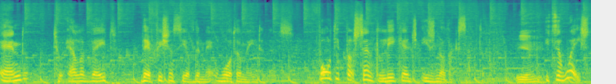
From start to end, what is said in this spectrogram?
and to elevate the efficiency of the water maintenance. 40% leakage is not acceptable. Yeah. It's a waste,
